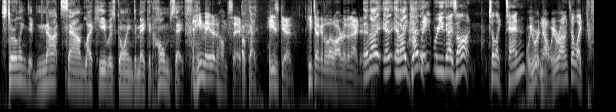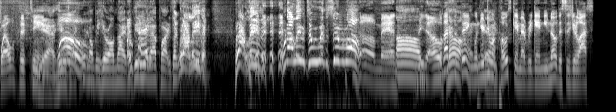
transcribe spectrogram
Sterling did not sound like he was going to make it home safe. He made it home safe. Okay. He's good. He took it a little harder than I did. And I and, and I How get it. late were you guys on? Till like 10? we were no, we were on until like twelve fifteen. Yeah, he was Whoa. like, "We're gonna be here all night." I did Okay. hear that part. He's like, "We're not leaving. We're not leaving. We're not leaving until we win the Super Bowl." Oh, man. Um, Rita O. Well, that's No, the thing. When you're yeah. doing post game every game, you know this is your last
